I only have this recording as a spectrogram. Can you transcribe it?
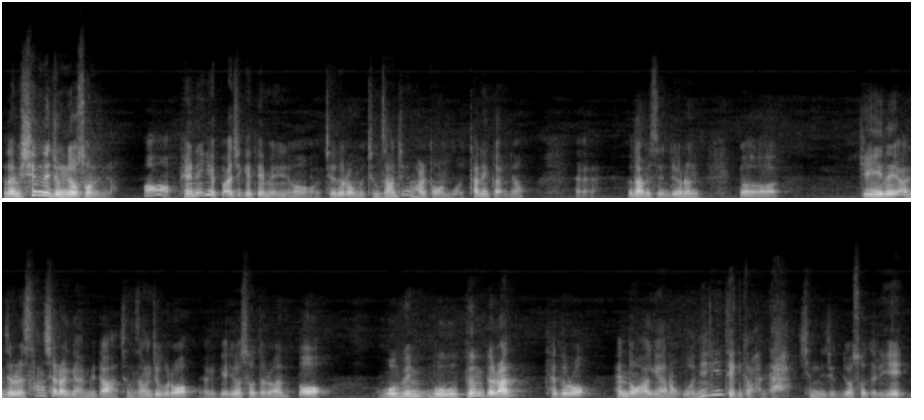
그 다음에 심리적 요소는요. 어, 패닉에 빠지게 되면요. 제대로 뭐 정상적인 활동을 못 하니까요. 예. 그 다음에 이제는 어, 개인의 안전을 상실하게 합니다. 정상적으로 이렇게 요소들은 또 무분별한 태도로 행동하게 하는 원인이 되기도 한다. 심리적 요소들이.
